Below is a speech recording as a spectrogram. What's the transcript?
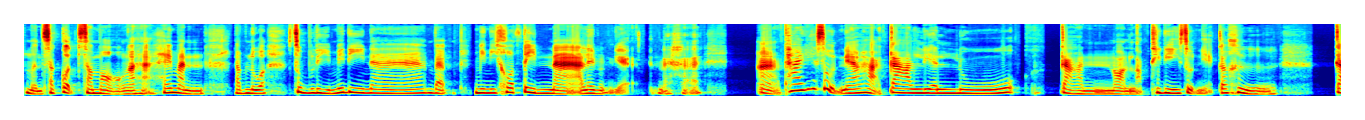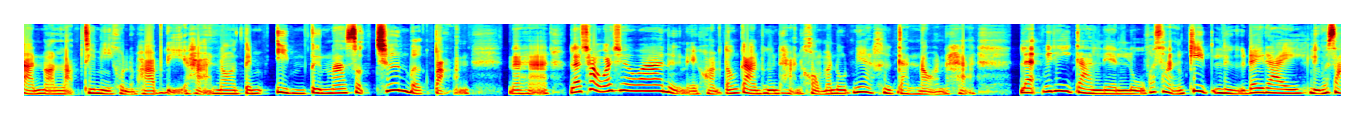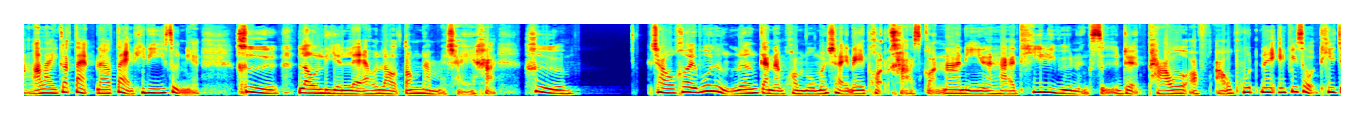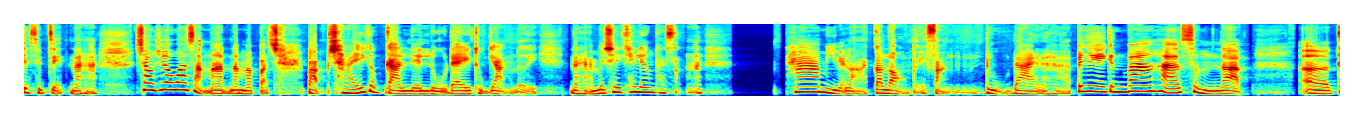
เหมือนสะกดสมองอะค่ะให้มันรับรู้ว่าสูบบุหรี่ไม่ดีนะ แบบมินิโคตินนะอะไรแบบเนี้ยนะคะอ่าท้ายที่สุดเนี่ยค่ะ การเรียนรู้การนอนหลับที่ดีสุดเนี่ยก็คือ การนอนหลับที่มีคุณภาพดีค่ะ นอนเต็มอิ่ม ตื่นมาสดชื่นเบิกบานนะคะและชาวก็เชื่อว่าหนึ่งในความต้องการพื้นฐานของมนุษย์เนี่ยคือการนอนค่ะ และวิธีการเรียนรู้ภาษาอังกฤษหรือใด ๆ หรือภาษาอะไรก็แต่แล้วแต่ที่ดีที่สุดเนี่ยคือเราเรียนแล้วเราต้องนำมาใช้ค่ะ คือ ชาเคยพูดถึงเรื่องการนำความรู้มาใช้ในพอดแคสต์ก่อนหน้านี้นะคะ ที่รีวิวหนังสือ The Power of Output ใน episode ที่ 77 นะคะชาเชื่อว่าสามารถนำมาปรับใช้กับการเรียนรู้ได้ทุกอย่างเลยนะคะไม่ใช่แค่เรื่องภาษา ถ้ามีเวลาก็ลองไปฟังดูได้นะคะ เป็นยังไงกันบ้างคะสำหรับ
